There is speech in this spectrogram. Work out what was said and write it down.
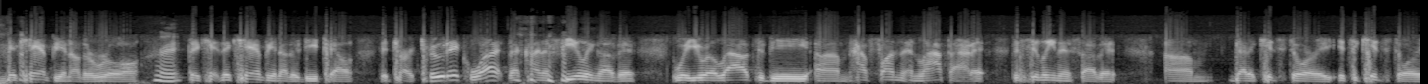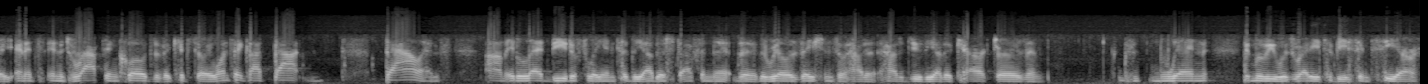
there can't be another rule. Right. There can't there can't be another detail. The Tartutic, what? That kind of feeling of it, where you were allowed to be um, have fun and laugh at it, the silliness of it." Um, that a kid story, it's a kid story, and it's and it's wrapped in clothes of a kid story. Once I got that balance, um, it led beautifully into the other stuff and the, the the realizations of how to how to do the other characters and when the movie was ready to be sincere.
